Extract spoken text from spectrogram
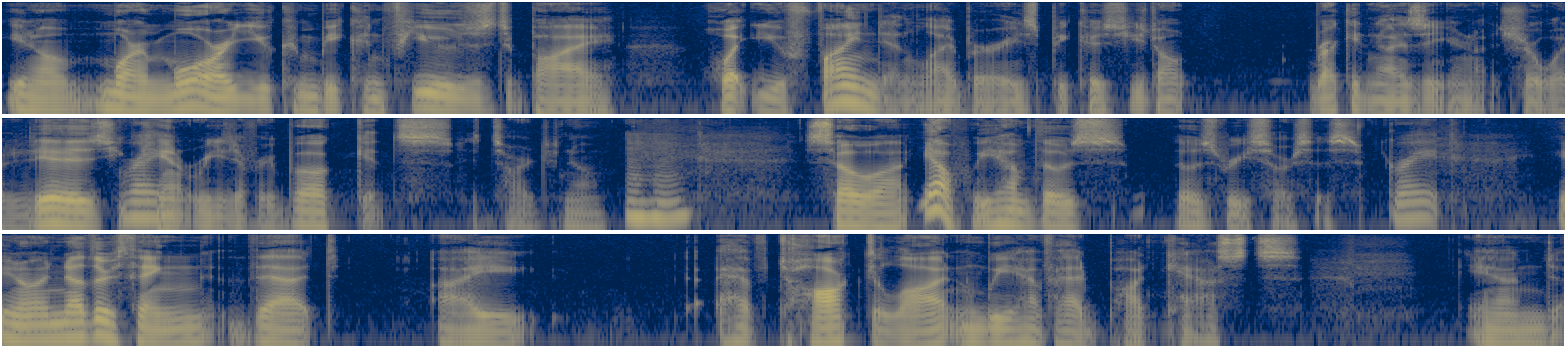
you know, more and more you can be confused by what you find in libraries because you don't recognize it. You're not sure what it is. You Right. can't read every book. It's it's hard to know. Mm-hmm. So uh, yeah, we have those those resources. Great. You know, another thing that I have talked a lot, and we have had podcasts, and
